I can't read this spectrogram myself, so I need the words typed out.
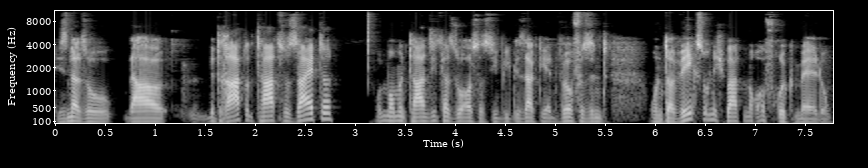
Die sind also da mit Rat und Tat zur Seite. Und momentan sieht das so aus, dass die, wie gesagt, die Entwürfe sind unterwegs und ich warte noch auf Rückmeldung.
